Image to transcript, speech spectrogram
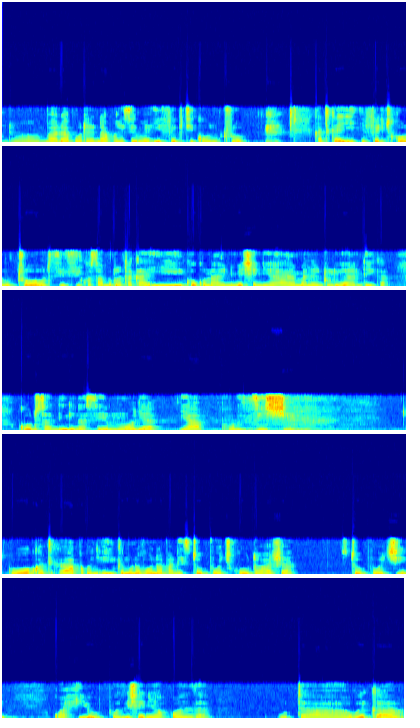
Ndio baada hapo utaenda kwenye sehemu ya effect control. Katika hii effect control sisi, kwa sababu tunataka hii kwa kuna animation ya haya maneno tuliyoandika, kwa hiyo tutadili na sehemu moja ya position. Kwa hiyo katika hapa kwenye hii kama unavyoona hapa ni stopwatch, kwa hiyo utawasha stopwatch. Kwa hiyo position ya kwanza utaweka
